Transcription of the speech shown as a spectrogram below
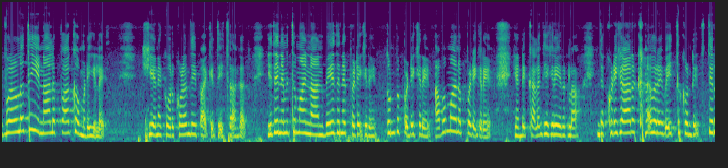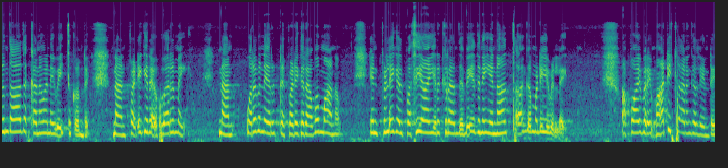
இவ்வளோத்தையும் என்னால் பார்க்க முடியலை. எனக்கு ஒரு குழந்தை பார்க்க தாங்க இது நிமித்தமாக நான் வேதனைப்படுகிறேன் துன்பப்படுகிறேன் அவமானப்படுகிறேன். என்று கலங்குகிறீர்களா? இந்த குடிகார கணவரை வைத்துக்கொண்டு திருந்தாத கணவனை வைத்துக்கொண்டு நான் படுகிற வறுமை நான் உறவினர்கிட்ட படுகிற அவமானம் என் பிள்ளைகள் பசியாக இருக்கிற அந்த வேதனை என்னால் தாங்க முடியவில்லை. அப்பா இவரை மாட்டித்தாருங்கள் என்று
